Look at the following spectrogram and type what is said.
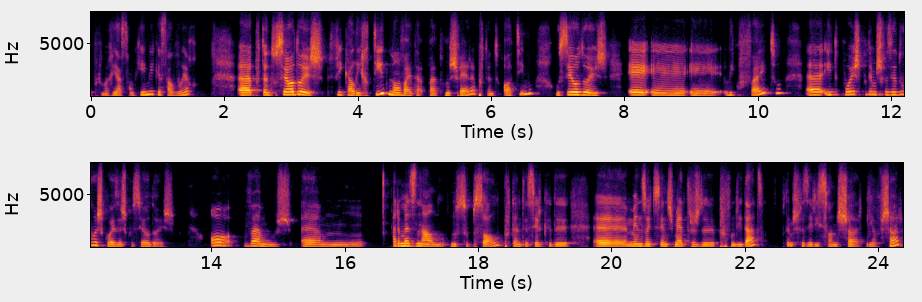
por uma reação química, salvo erro, Uh, portanto, o CO2 fica ali retido, não vai para a atmosfera, portanto, ótimo. O CO2 é, é, é liquefeito uh, e depois podemos fazer duas coisas com o CO2. Ou vamos um, armazená-lo no subsolo, portanto, a cerca de uh, menos 800 metros de profundidade. Podemos fazer isso onshore e offshore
